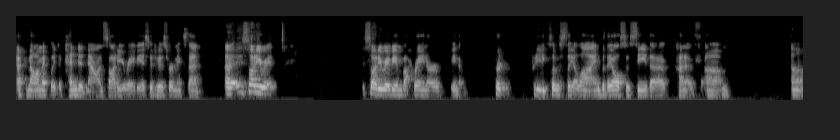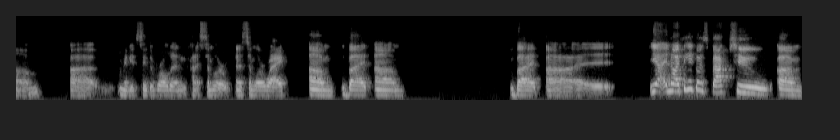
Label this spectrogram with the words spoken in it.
economically dependent now on Saudi Arabia. So to a certain extent, uh, Saudi Saudi Arabia and Bahrain are, you know, pretty, pretty closely aligned, but they also see the kind of um, um, uh, maybe see the world in kind of similar in a similar way. Um, but um, but uh, yeah, no, I think it goes back to um,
